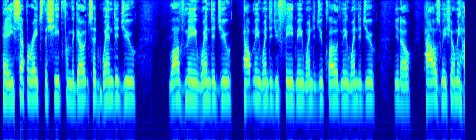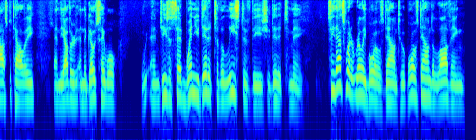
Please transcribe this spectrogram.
hey, he separates the sheep from the goat and said, When did you love me? When did you help me? When did you feed me? When did you clothe me? When did you, you know, house me, show me hospitality? And the other, and the goats say, Well, and Jesus said, When you did it to the least of these, you did it to me. See, that's what it really boils down to. It boils down to loving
